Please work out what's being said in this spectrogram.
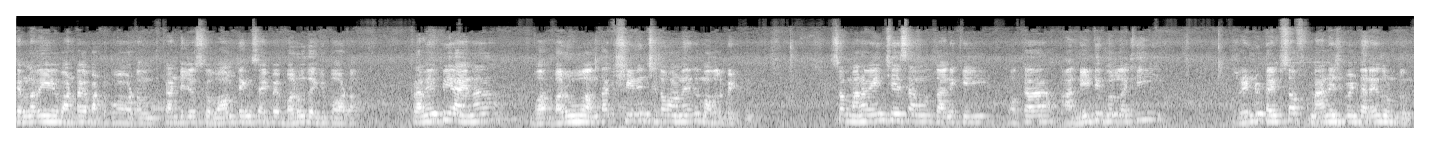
తిన్నది వంట పట్టుకోవడం కంటిన్యూస్గా వామిటింగ్స్ అయిపోయి బరువు తగ్గిపోవడం క్రమేపీ ఆయన బ- బరువు అంతా క్షీణించడం అనేది మొదలుపెట్టింది. సో మనం ఏం చేసాము దానికి ఒక ఆ నీటి గుళ్ళకి రెండు టైప్స్ ఆఫ్ మేనేజ్మెంట్ అనేది ఉంటుంది.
